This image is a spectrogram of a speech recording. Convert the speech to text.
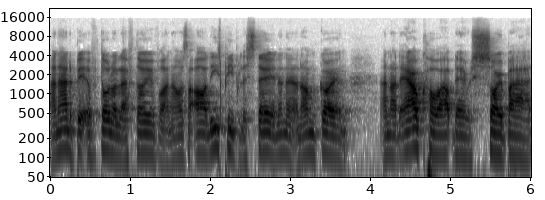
and I had a bit of dollar left over, and I was like, "Oh, these people are staying, in it?" And I'm going, and like, the alcohol out there is so bad.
